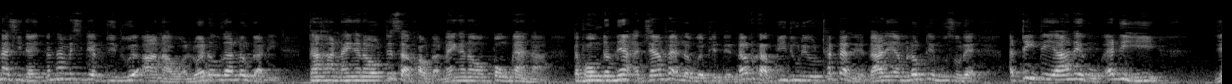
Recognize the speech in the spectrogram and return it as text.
ဏှတ်ရှိတိုင်းတဏှတ်မရှိတဲ့ပြည်သူရဲ့အာဏာကိုအလွဲတုံးစားလှုပ်တာဒီဒါဟာနိုင်ငံတော်တစ္ဆာဖောက်တာနိုင်ငံတော်ပုံကန်တာတပုံတမျှအကြမ်းဖက်အလုပ်ပဲဖြစ်တယ်နောက်တစ်ခါပြည်သူတွေကိုထတ်တက်နေဒါတွေကမလုပ်တင်ဘူးဆိုတော့အတိတရားတွေကိုအဲ့ဒီရ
